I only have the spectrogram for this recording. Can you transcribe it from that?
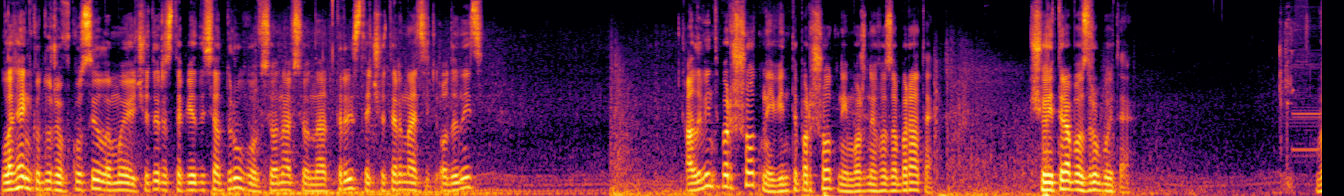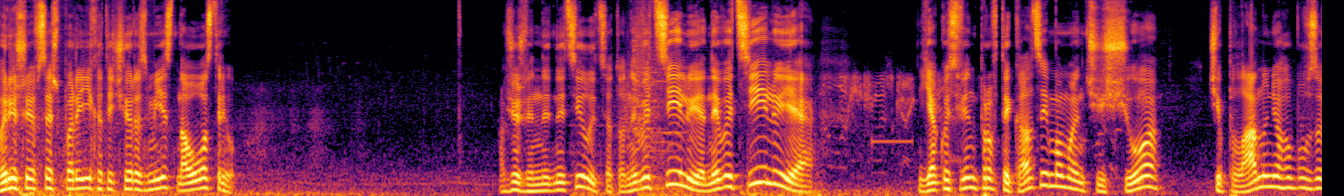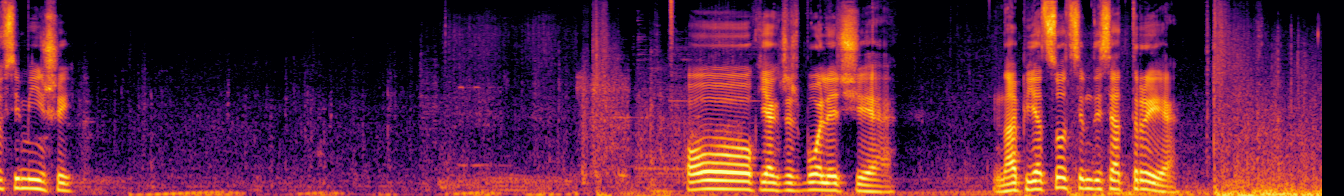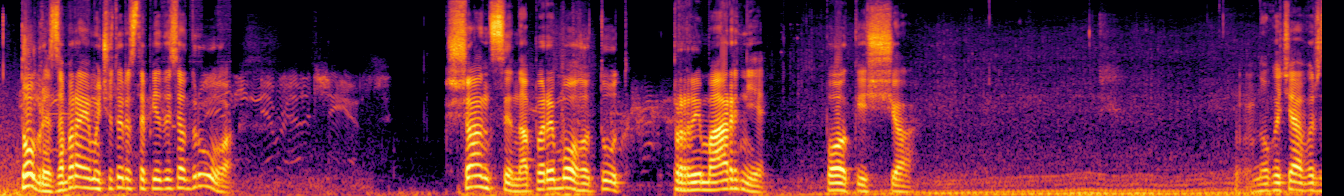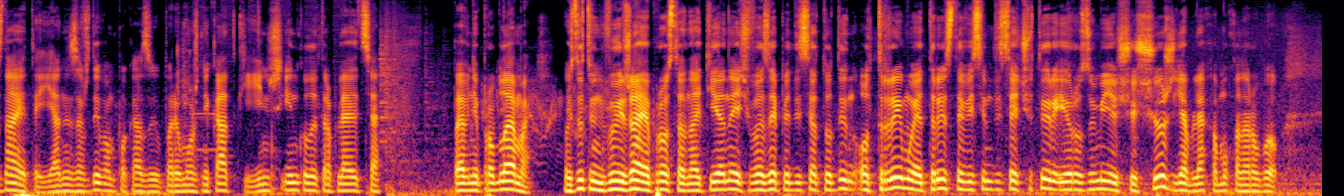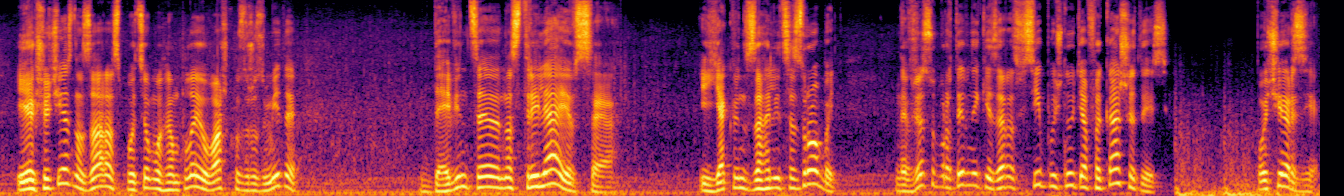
Легенько дуже вкусили ми 452-го, всього-навсього на 314 одиниць. Але він тепер шотний, він тепер шотний, можна його забирати. Що і треба зробити. Вирішує все ж переїхати через міст на острів. А що ж він не, не цілиться, то не вицілює, не вицілює. Якось він провтикав цей момент, чи що? Чи план у нього був зовсім інший? Ох, як же ж боляче. На 573. Добре, забираємо 452. Шанси на перемогу тут примарні поки що. Ну, хоча ви ж знаєте, я не завжди вам показую переможні катки, інш, інколи трапляються певні проблеми. Ось тут він виїжджає просто на TNH VZ51, отримує 384 і розуміє, що що ж я бляха-муха наробив. І якщо чесно, зараз по цьому геймплею важко зрозуміти, де він це настріляє все. І як він взагалі це зробить? Невже супротивники зараз всі почнуть афекашитись? По черзі.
